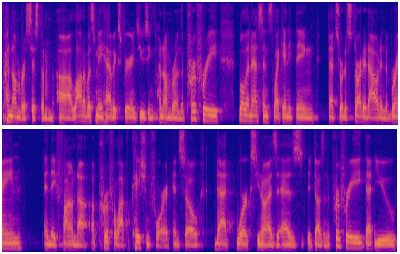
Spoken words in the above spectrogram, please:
penumbra system. Uh, a lot of us may have experience using penumbra in the periphery. Well, in essence, like anything that sort of started out in the brain and they found a, a, peripheral application for it. And so that works, you know, as as it does in the periphery, that you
